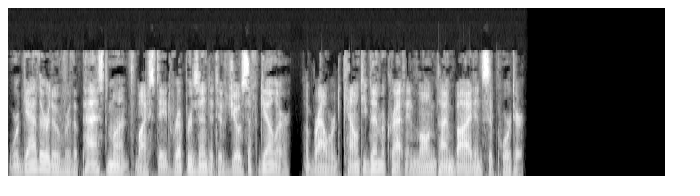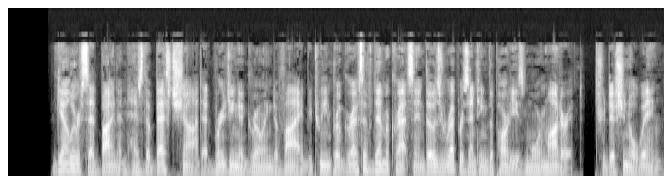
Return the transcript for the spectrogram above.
were gathered over the past month by State Representative Joseph Geller, a Broward County Democrat and longtime Biden supporter. Geller said Biden has the best shot at bridging a growing divide between progressive Democrats and those representing the party's more moderate, traditional wing.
